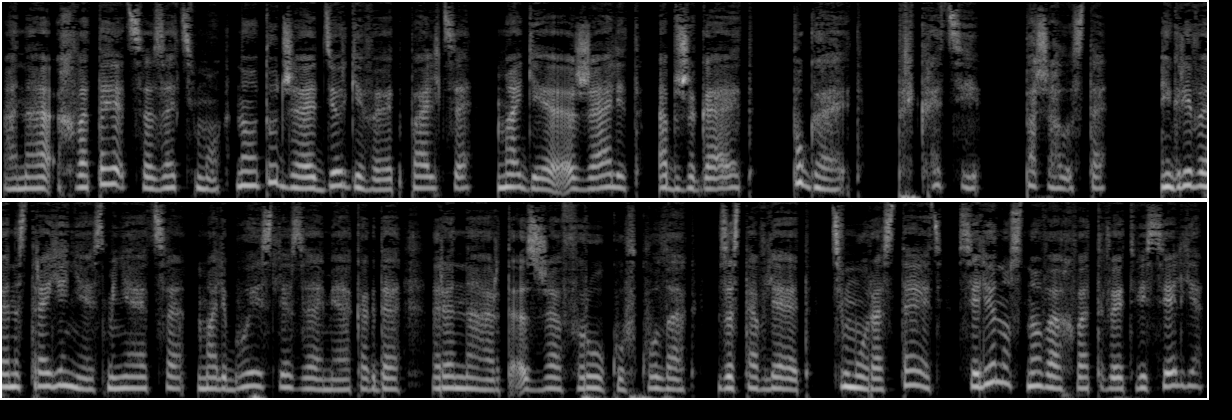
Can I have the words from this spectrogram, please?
Она хватается за тьму, но тут же отдергивает пальцы. Магия жалит, обжигает, пугает. «Прекрати, пожалуйста». Игривое настроение сменяется мольбой и слезами, а когда Ренард, сжав руку в кулак, заставляет тьму растаять, Селену снова охватывает веселье.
